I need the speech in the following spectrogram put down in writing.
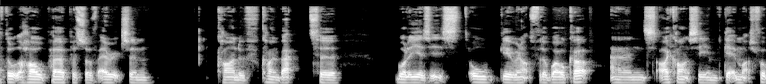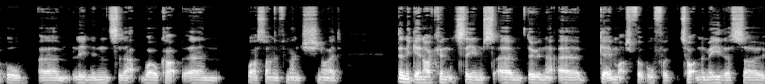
thought the whole purpose of Eriksen kind of coming back to what he is, it's all gearing up for the World Cup. And I can't see him getting much football um, leading into that World Cup um, while signing for Manchester United. Then again, I couldn't see him um, doing that, uh, getting much football for Tottenham either. So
